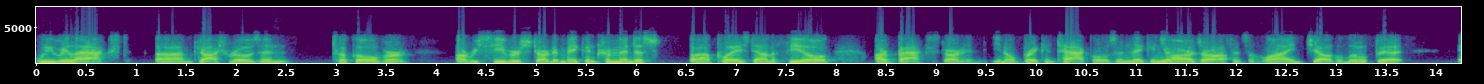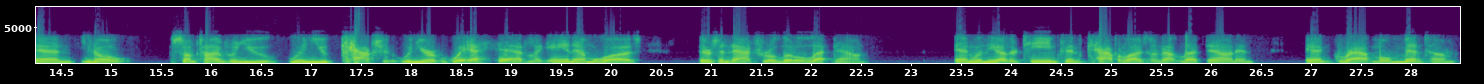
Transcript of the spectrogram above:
we relaxed. Um, Josh Rosen took over. Our receivers started making tremendous uh, plays down the field. Our backs started, you know, breaking tackles and making yards. Our offensive line gelled a little bit, and you know, sometimes when you when you capture when you're way ahead, like A and M was, there's a natural little letdown. And when the other team can capitalize on that letdown and and grab momentum,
